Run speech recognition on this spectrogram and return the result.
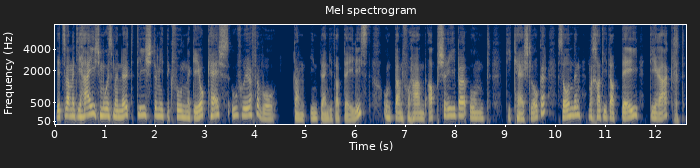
Jetzt, wenn man die ist, muss man nicht die Liste mit den gefundenen Geocaches aufrufen, wo dann intern die Datei liest und dann von Hand abschreiben und die Cache loggen, sondern man kann die Datei direkt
